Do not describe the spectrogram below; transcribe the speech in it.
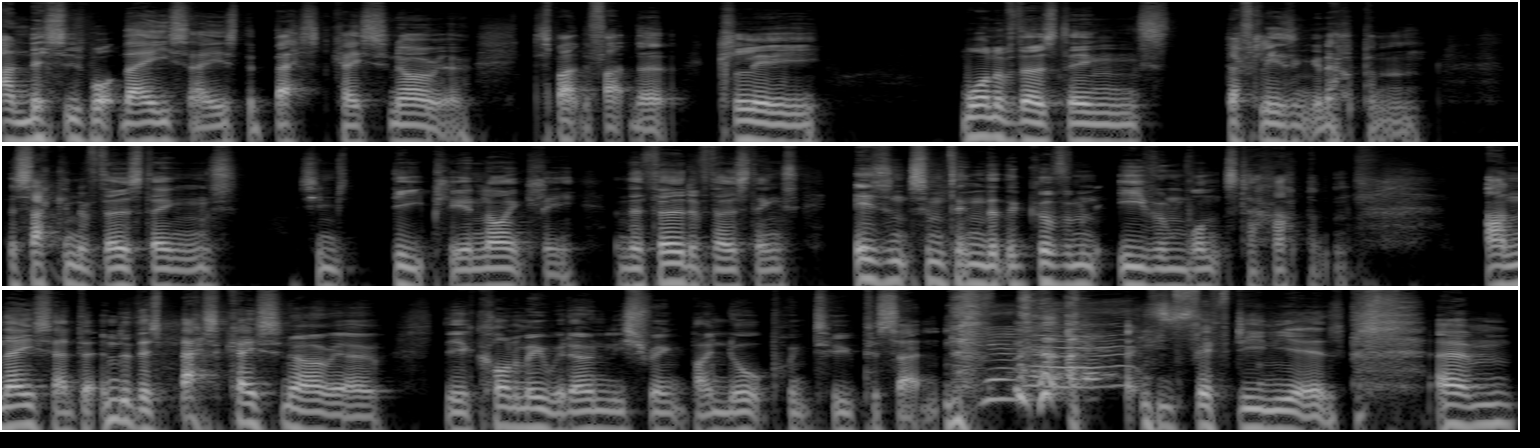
And this is what they say is the best case scenario, despite the fact that clearly one of those things definitely isn't going to happen. The second of those things seems deeply unlikely. And the third of those things isn't something that the government even wants to happen. And they said that under this best case scenario, the economy would only shrink by 0.2% in 15 years, um,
